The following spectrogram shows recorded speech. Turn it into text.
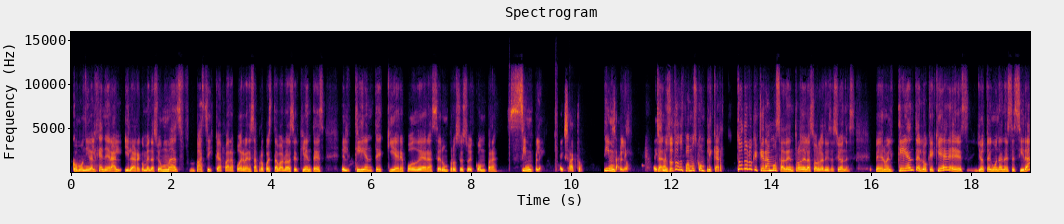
como nivel general y la recomendación más básica para poder ver esa propuesta de valor hacia el cliente es el cliente quiere poder hacer un proceso de compra simple. Exacto. Simple. Exacto. O sea, nosotros nos podemos complicar todo lo que queramos adentro de las organizaciones, pero el cliente lo que quiere es, yo tengo una necesidad,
